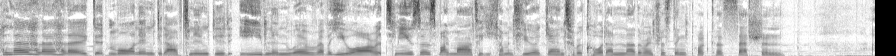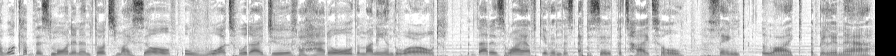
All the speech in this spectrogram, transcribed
Hello, hello, hello. Good morning, good afternoon, good evening, wherever you are. It's Muses by Marty coming to you again to record another interesting podcast session. I woke up this morning and thought to myself, what would I do if I had all the money in the world? That is why I've given this episode the title Think Like a Billionaire.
